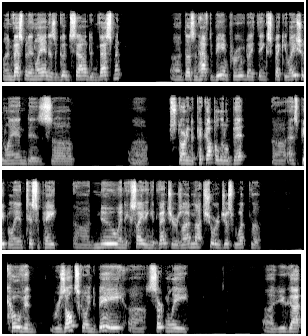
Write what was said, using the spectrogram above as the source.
investment in land is a good, sound investment uh, doesn't have to be improved. I think speculation land is uh, uh, starting to pick up a little bit uh, as people anticipate uh, new and exciting adventures. I'm not sure just what the COVID result's going to be. Uh, certainly, you got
